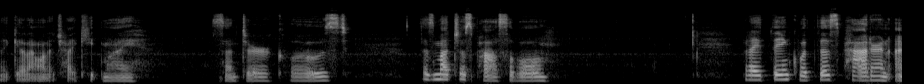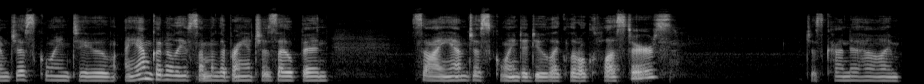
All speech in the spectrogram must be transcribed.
Again, I want to try to keep my center closed as much as possible. But I think with this pattern, I'm just going to, I am going to leave some of the branches open. So I am just going to do like little clusters, which is kind of how I'm,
